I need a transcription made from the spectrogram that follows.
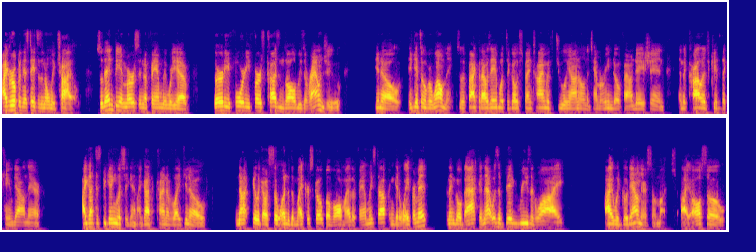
I grew up in the States as an only child. So then be immersed in a family where you have 30, 40 first cousins always around you, you know, it gets overwhelming. So the fact that I was able to go spend time with Giuliano and the Tamarindo Foundation and the college kids that came down there, I got to speak English again. I got to kind of like, you know, not feel like I was so under the microscope of all my other family stuff and get away from it and then go back. And that was a big reason why I would go down there so much. I also,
